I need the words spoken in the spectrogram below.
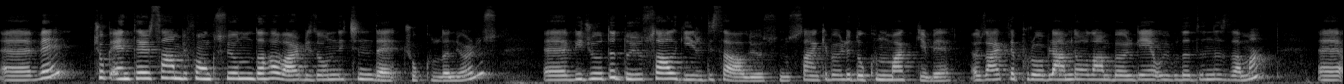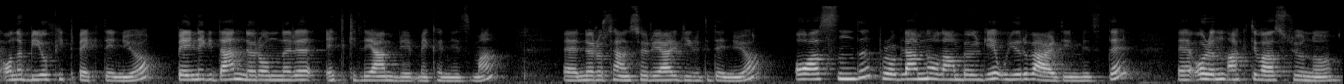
Ee, ve çok enteresan bir fonksiyonu daha var. Biz onun için de çok kullanıyoruz. Ee, vücuda duyusal girdi sağlıyorsunuz. Sanki böyle dokunmak gibi. Özellikle problemli olan bölgeye uyguladığınız zaman e, ona biofeedback deniyor. Beyne giden nöronları etkileyen bir mekanizma. E, nörosensöriyel girdi deniyor. O aslında problemli olan bölgeye uyarı verdiğimizde e, oranın aktivasyonu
